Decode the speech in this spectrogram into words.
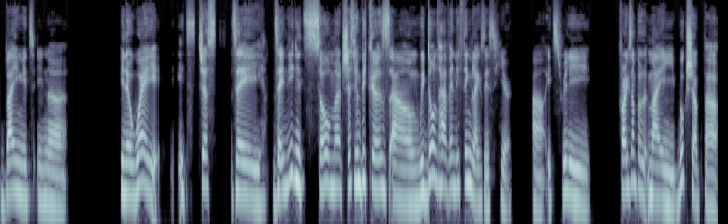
buying it in a, in a way. It's just, they, they need it so much because, um, we don't have anything like this here. Uh, it's really, for example, my bookshop, uh,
